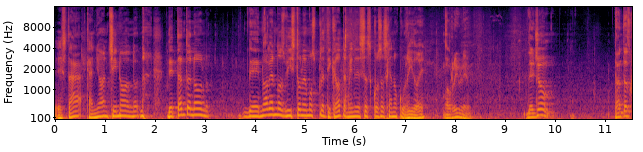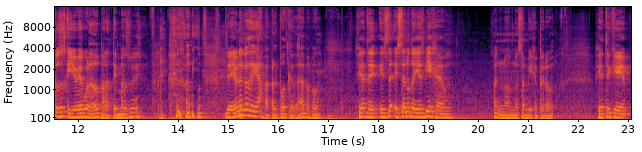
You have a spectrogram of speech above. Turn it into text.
Está cañón, chino. no- no- de tanto no. De no habernos visto, no hemos platicado también de esas cosas que han ocurrido, ¿eh? Horrible. De hecho, tantas cosas que yo había guardado para temas, güey. Veía una cosa diga, ah, para, para el podcast, ¿verdad? Para el podcast. Fíjate, esta, esta nota ya es vieja. Bueno, no, no es tan vieja, pero fíjate que.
